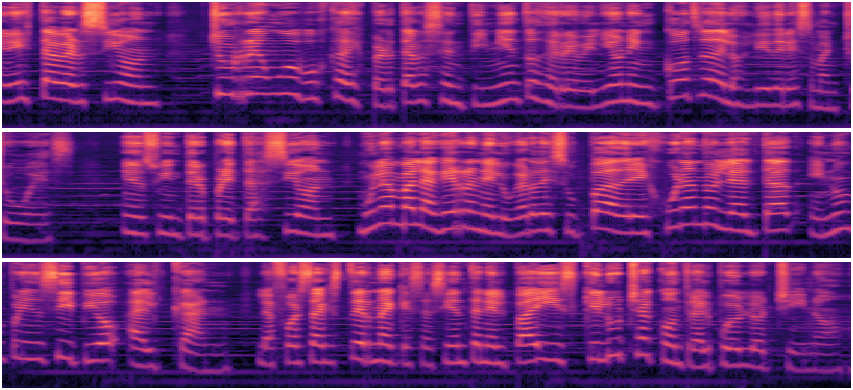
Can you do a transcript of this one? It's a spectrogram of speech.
En esta versión, Chu Renwo busca despertar sentimientos de rebelión en contra de los líderes manchúes. En su interpretación, Mulan va a la guerra en el lugar de su padre, jurando lealtad en un principio al Khan, la fuerza externa que se asienta en el país que lucha contra el pueblo chino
